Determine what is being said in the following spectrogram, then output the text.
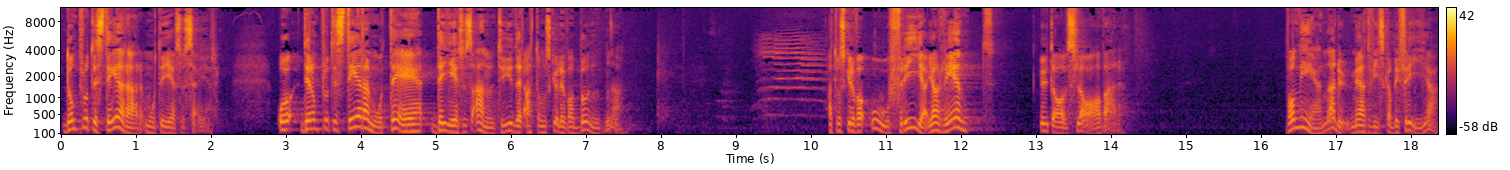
De protesterar mot det Jesus säger. Och Det de protesterar mot det är det Jesus antyder att de skulle vara bundna. Att de skulle vara ofria, ja rent utav slavar. Vad menar du med att vi ska bli fria?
